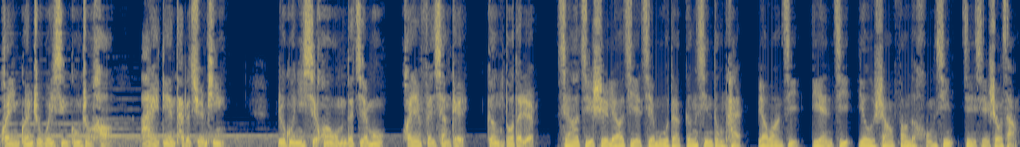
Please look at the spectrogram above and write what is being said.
欢迎关注微信公众号。爱电台的全拼。如果你喜欢我们的节目，欢迎分享给更多的人。想要及时了解节目的更新动态，不要忘记点击右上方的红心进行收藏。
